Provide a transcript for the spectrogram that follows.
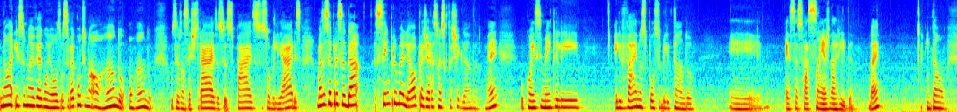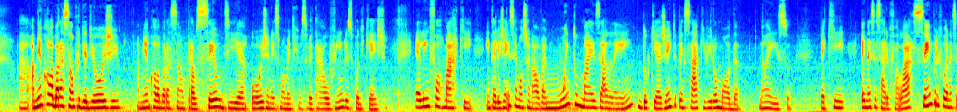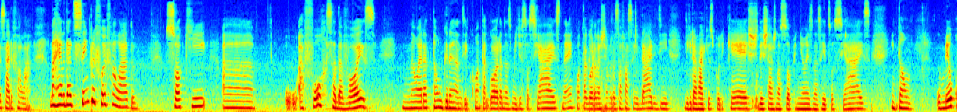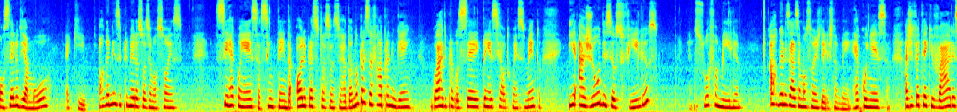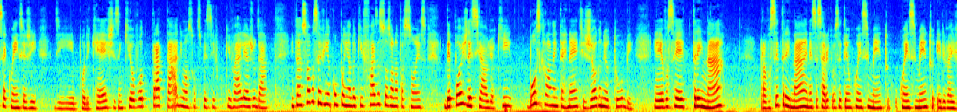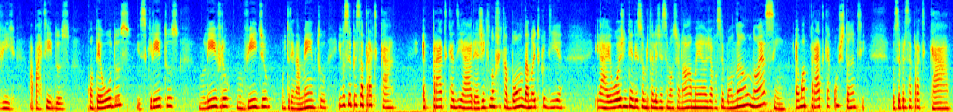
Não, é, isso não é vergonhoso. Você vai continuar honrando, honrando os seus ancestrais, os seus pais, os seus familiares, mas você precisa dar sempre o melhor para as gerações que estão tá chegando, né? O conhecimento ele ele vai nos possibilitando é, essas façanhas na vida, né? Então, a, a minha colaboração para o dia de hoje, a minha colaboração para o seu dia hoje, nesse momento que você vai estar tá ouvindo esse podcast, é lhe informar que inteligência emocional vai muito mais além do que a gente pensar que virou moda. Não é isso. É que é necessário falar, sempre foi necessário falar. Na realidade, sempre foi falado. Só que a, a força da voz não era tão grande quanto agora nas mídias sociais, né? Quanto agora nós temos essa facilidade de, de gravar aqui os podcasts, deixar as nossas opiniões nas redes sociais. Então, o meu conselho de amor é que organize primeiro as suas emoções, se reconheça, se entenda, olhe para a situação ao seu redor. Não precisa falar para ninguém guarde para você e tenha esse autoconhecimento e ajude seus filhos, sua família, a organizar as emoções deles também. Reconheça. A gente vai ter aqui várias sequências de, de podcasts em que eu vou tratar de um assunto específico que vai lhe ajudar. Então é só você vir acompanhando aqui, faz as suas anotações. Depois desse áudio aqui, busca lá na internet, joga no YouTube. E aí você treinar para você treinar é necessário que você tenha um conhecimento. O conhecimento ele vai vir a partir dos conteúdos escritos, um livro, um vídeo, um treinamento e você precisa praticar. É prática diária. A gente não fica bom da noite para o dia. ah, eu hoje entendi sobre inteligência emocional, amanhã eu já vou ser bom. Não, não é assim. É uma prática constante. Você precisa praticar,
